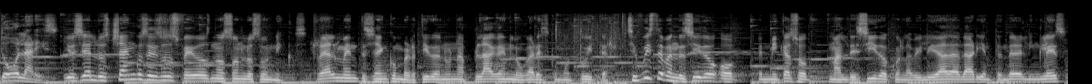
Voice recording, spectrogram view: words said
dólares. Y o sea, los changos esos feos no son los únicos. Realmente se han convertido en una plaga en lugares como Twitter. Si fuiste bendecido o, en mi caso, maldecido con la habilidad de hablar y entender el inglés,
